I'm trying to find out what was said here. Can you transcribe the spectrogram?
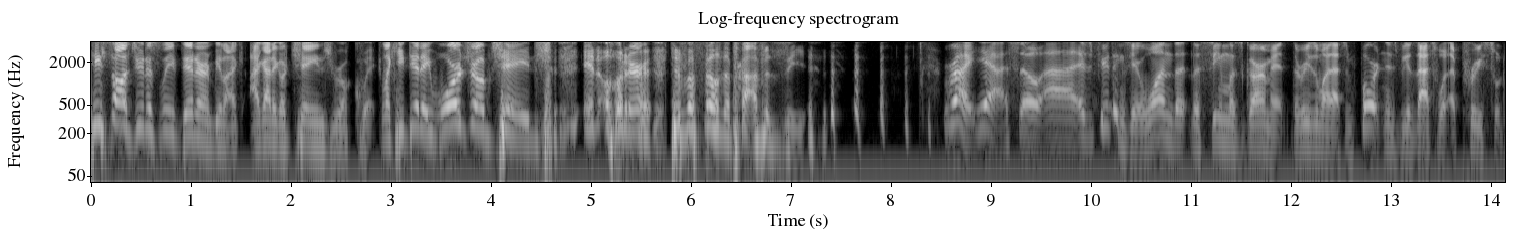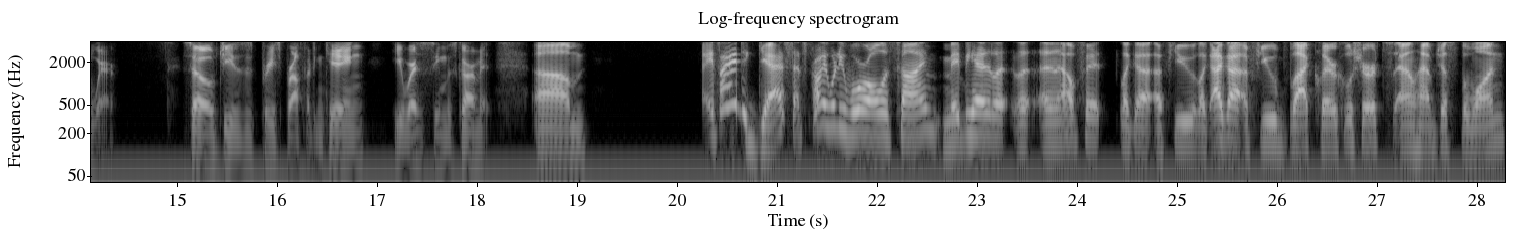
he saw Judas leave dinner and be like, I got to go change real quick. Like he did a wardrobe change in order to fulfill the prophecy. right. Yeah. So uh, there's a few things here. One, the, the seamless garment. The reason why that's important is because that's what a priest would wear. So Jesus is priest, prophet, and king. He wears a seamless garment. Um, if I had to guess, that's probably what he wore all the time. Maybe he had a, a, an outfit like a, a few, like I got a few black clerical shirts. I don't have just the one.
